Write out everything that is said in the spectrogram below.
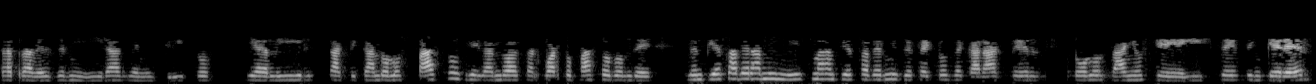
a través de mi ira, de mis gritos y al ir practicando los pasos, llegando hasta el cuarto paso donde me empiezo a ver a mí misma, empiezo a ver mis defectos de carácter, todos los daños que hice sin querer.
